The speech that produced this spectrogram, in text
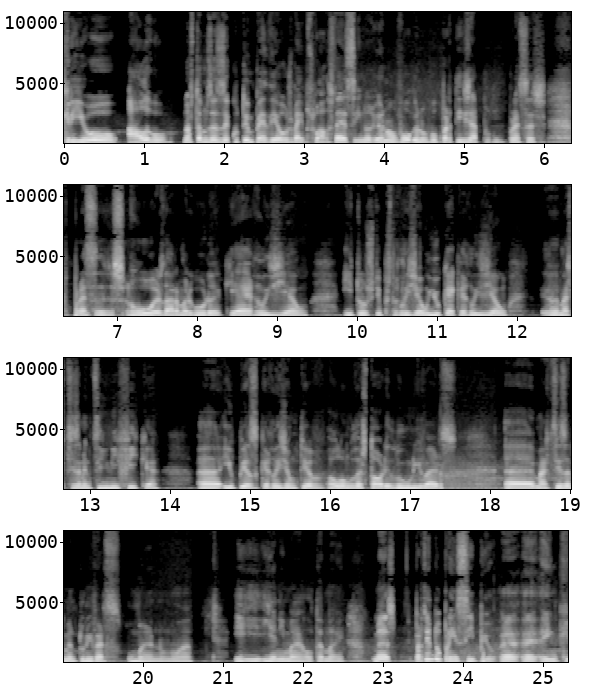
criou algo? Nós estamos a dizer que o tempo é Deus? Bem, pessoal, isto é assim. Eu não vou, eu não vou partir já por, essas, por essas ruas da amargura que é a religião e todos os tipos de religião e o que é que a religião eh, mais precisamente significa uh, e o peso que a religião teve ao longo da história do universo, uh, mais precisamente do universo humano, não é? E, e, animal também. Mas, partindo do princípio uh, em que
